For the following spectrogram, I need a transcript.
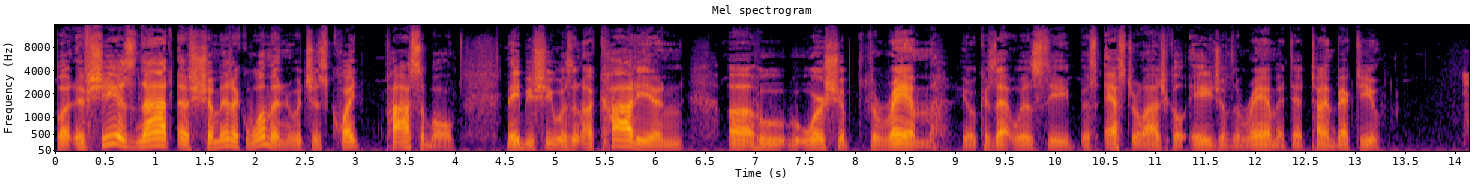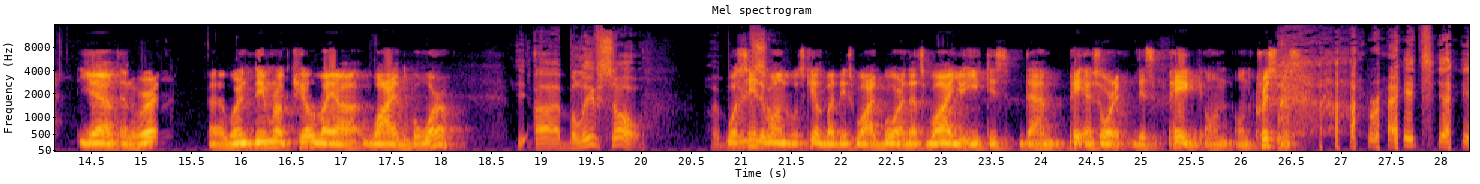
But if she is not a Shemitic woman, which is quite possible, maybe she was an Akkadian uh, who worshipped the ram you know, because that was the astrological age of the ram at that time. Back to you. Yeah, and were, uh, weren't Nimrod killed by a wild boar? Uh, I believe so. Was he the one who was killed by this wild boar, and that's why you eat this damn pig? Uh, sorry, this pig on on Christmas. right? Yeah,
